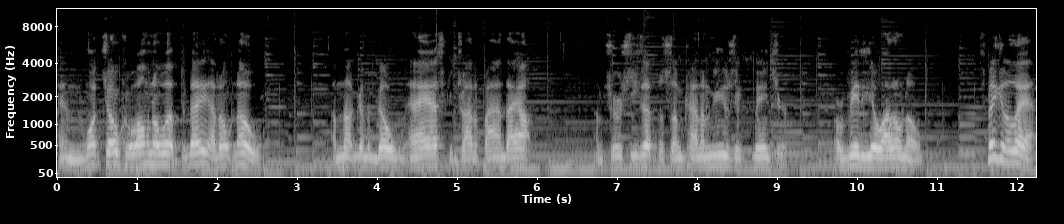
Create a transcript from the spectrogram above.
And what Yoko Ono up today, I don't know. I'm not going to go and ask and try to find out. I'm sure she's up to some kind of music venture or video, I don't know. Speaking of that,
